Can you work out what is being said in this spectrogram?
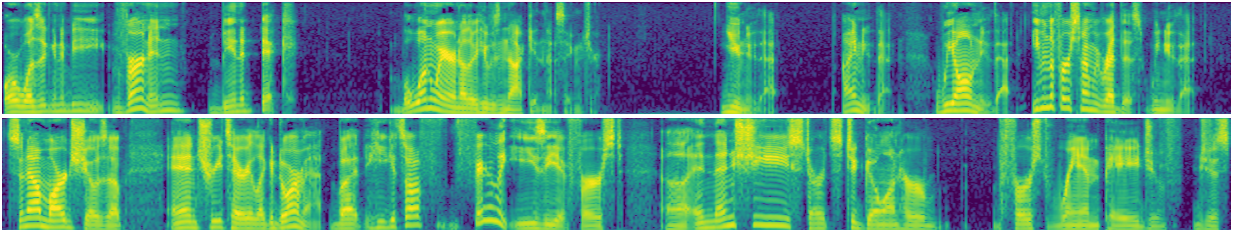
Or was it going to be Vernon being a dick? But one way or another, he was not getting that signature. You knew that. I knew that. We all knew that. Even the first time we read this, we knew that. So now Marge shows up and treats Harry like a doormat, but he gets off fairly easy at first. Uh, and then she starts to go on her first rampage of just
